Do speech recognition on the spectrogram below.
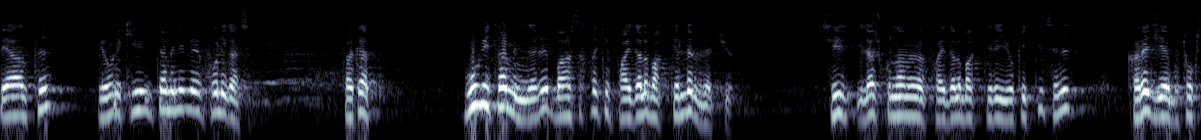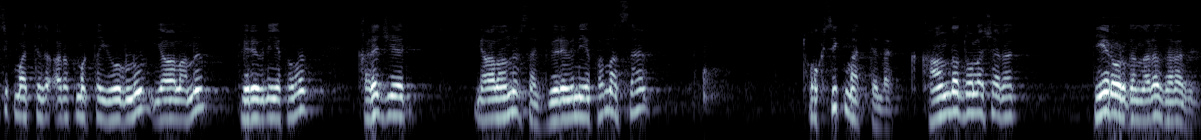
B6, B12 vitamini ve folik asit. Fakat bu vitaminleri bağırsaktaki faydalı bakteriler üretiyor. Siz ilaç kullanarak faydalı bakteriyi yok ettiyseniz karaciğer bu toksik maddeleri arıtmakta yorulur, yağlanır, görevini yapamaz. Karaciğer yağlanırsa, görevini yapamazsa toksik maddeler kanda dolaşarak diğer organlara zarar verir.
